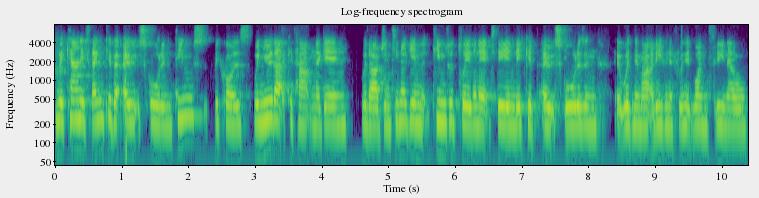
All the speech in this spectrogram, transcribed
We can't think about outscoring teams because we knew that could happen again with the Argentina game. That teams would play the next day and they could outscore us, and it wouldn't matter even if we had won three 0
